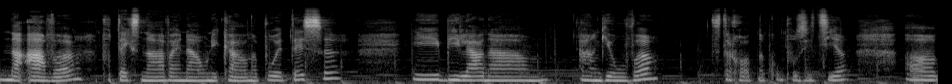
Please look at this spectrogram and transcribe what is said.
на Ава, по текст на Ава, една уникална поетеса и Биляна Ангелова, страхотна композиция. А,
